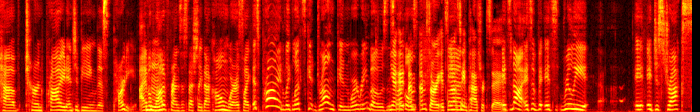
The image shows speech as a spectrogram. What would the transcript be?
have turned pride into being this party. I have Mm-hmm. a lot of friends, especially back home, where it's like, it's pride, like let's get drunk and wear rainbows and yeah, it, sparkles. I'm, I'm sorry. It's not St. Patrick's Day. It's not. It's a. It's really. It, it distracts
